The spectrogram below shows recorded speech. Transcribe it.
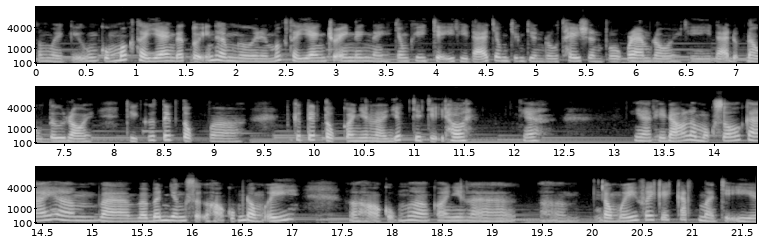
xong rồi kiểu cũng mất thời gian để tuyển thêm người này mất thời gian training này. Trong khi chị thì đã trong chương trình rotation program rồi thì đã được đầu tư rồi. Thì cứ tiếp tục uh, cứ tiếp tục coi như là giúp cho chị thôi. Nha. Yeah. yeah, thì đó là một số cái um, và và bên nhân sự họ cũng đồng ý. Uh, họ cũng uh, coi như là uh, đồng ý với cái cách mà chị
